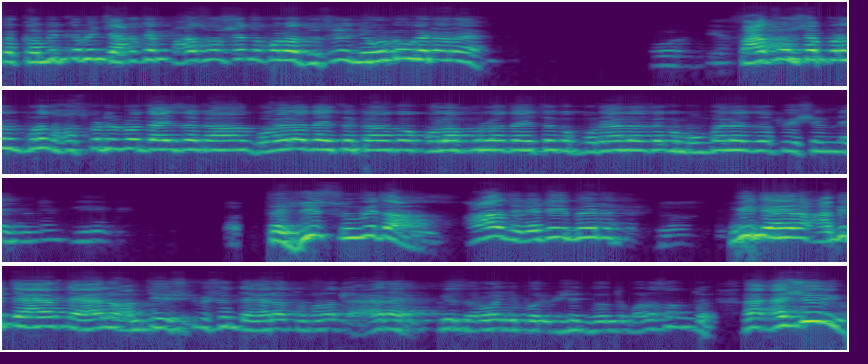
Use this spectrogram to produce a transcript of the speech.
तर कमीत कमी चार ते पाच वर्ष तुम्हाला दुसरी निवडणूक येणार आहे. पाच वर्षापर्यंत परत हॉस्पिटलवर जायचं का? गोव्याला जायचं का? का कोल्हापूरला जायचं का? पुण्याला जायचं का? मुंबईला जायचं? पेशंट नाही. तर ही सुविधा आज रेडीमेड मी तयार आम्ही तयार द्यायला आमचे इन्स्टिट्यूशन द्यायला तुम्हाला तयार आहे. मी सर्वांची परमिशन घेऊन तुम्हाला सांगतो. ऍश्युअर यू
